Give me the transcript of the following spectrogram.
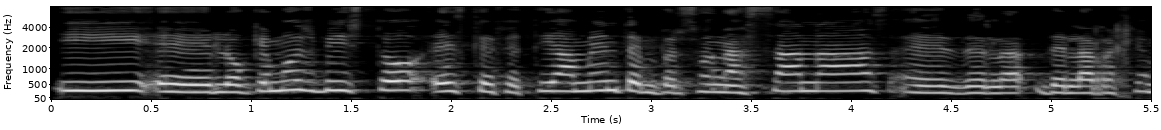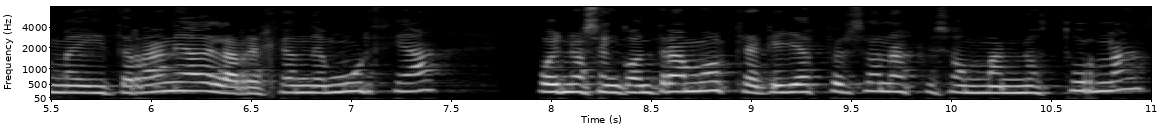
Y eh, lo que hemos visto es que efectivamente en personas sanas eh, de, la, de, la, región mediterránea, de la región de Murcia, pues nos encontramos que aquellas personas que son más nocturnas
